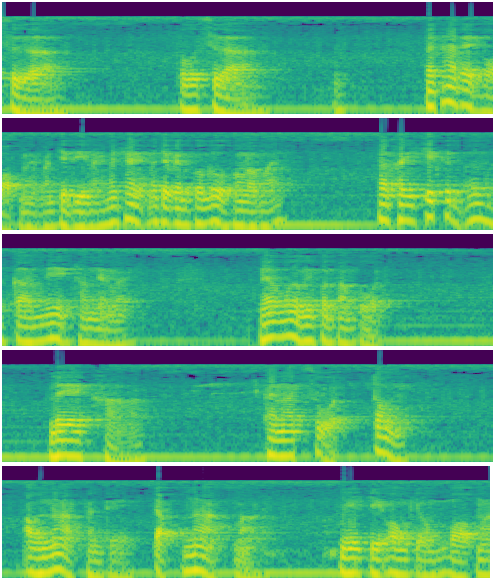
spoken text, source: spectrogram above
เสือ ปูเสือแต่ถ้าได้บอกเนี่ยมันจะดีไหมไม่ใช่ มันจะเป็นความรู้ของเราไหม ถ้าใครคิดขึ้นเออการนี้ทำอย่างไร แล้วเมื่อมีคนความปวดเลขาคณะสวดต้องเอานาคทันทีจับนาคมา มีกี่องค์กี่องค์บอกมา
